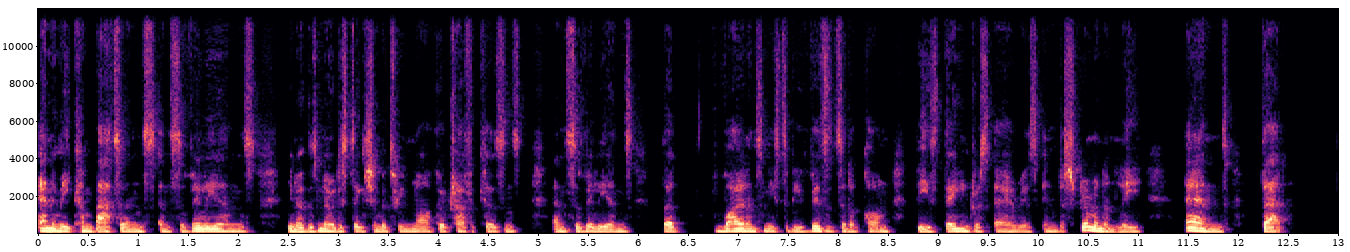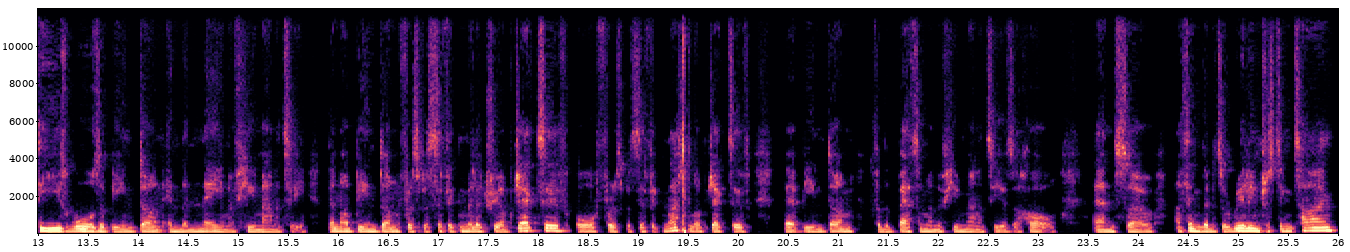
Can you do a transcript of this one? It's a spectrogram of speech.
enemy combatants and civilians. You know, there's no distinction between narco traffickers and, and civilians. That violence needs to be visited upon these dangerous areas indiscriminately, and that these wars are being done in the name of humanity. They're not being done for a specific military objective or for a specific national objective. They're being done for the betterment of humanity as a whole. And so I think that it's a really interesting time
